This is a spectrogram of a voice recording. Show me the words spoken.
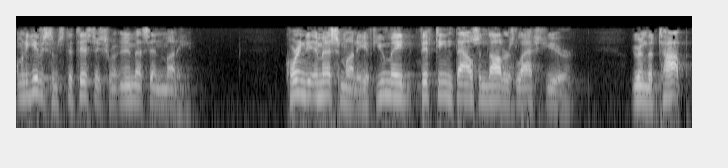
I'm going to give you some statistics from MSN Money. According to MSN Money, if you made $15,000 last year, you're in the top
